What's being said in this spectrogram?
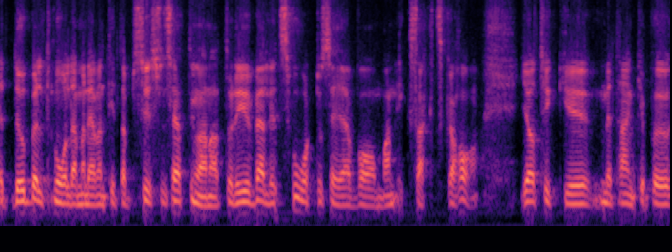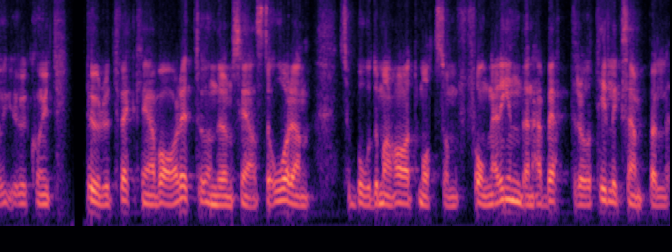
ett dubbelt mål där man även tittar på sysselsättning och annat och det är ju väldigt svårt att säga vad man exakt ska ha. Jag tycker med tanke på hur konjunkturen utvecklingen har varit under de senaste åren så borde man ha ett mått som fångar in den här bättre och till exempel,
